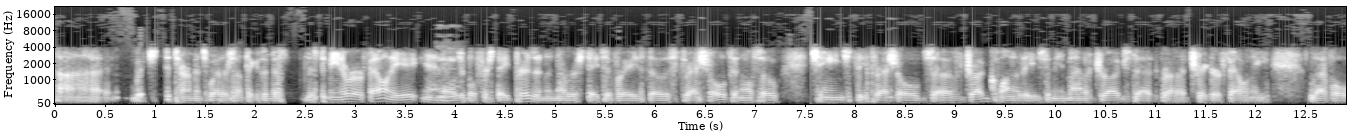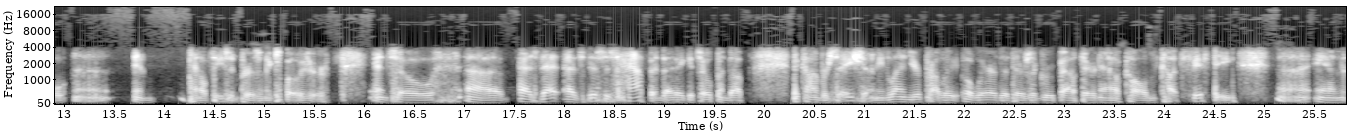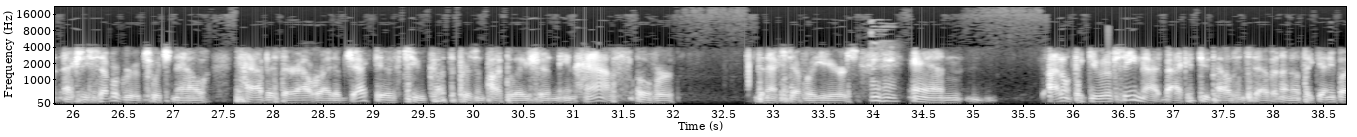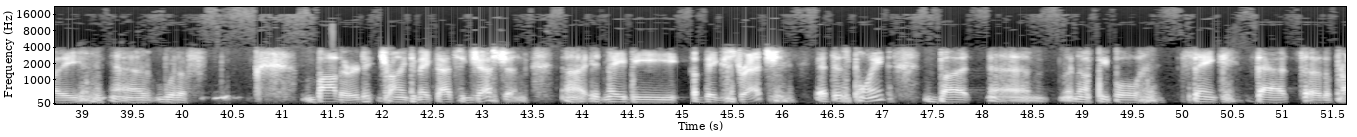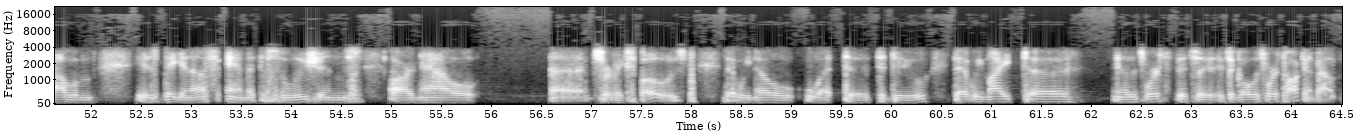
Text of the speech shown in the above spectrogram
uh, which determines whether something is a mis- misdemeanor or a felony and eligible for state prison. A number of states have raised those thresholds and also changed the thresholds of drug quantities and the amount of drugs that uh, trigger felony level uh, and penalties and prison exposure. And so, uh, as that as this has happened, I think it's opened up the conversation. I mean, Len, you're probably aware that there's a group out there now called Cut 50, uh, and actually several groups which now have as their outright objective to cut the prison population in half over the next several years. Mm-hmm. And I don't think you would have seen that back in 2007. I don't think anybody uh, would have bothered trying to make that suggestion. Uh, it may be a big stretch at this point, but um, enough people think that uh, the problem is big enough and that the solutions are now uh, sort of exposed that we know what to, to do that we might uh, you know, that's worth it's a it's a goal that's worth talking about.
